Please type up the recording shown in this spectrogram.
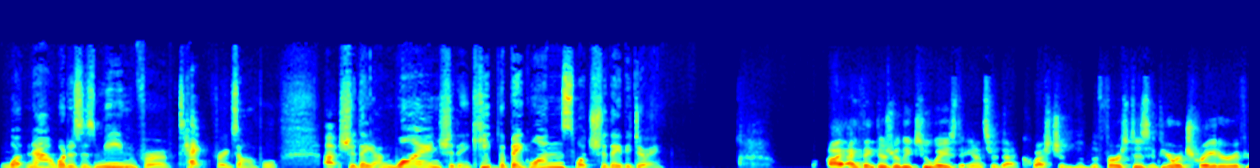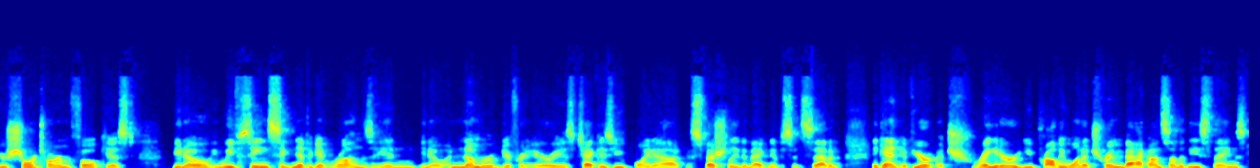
what now? What does this mean for tech, for example? Uh, should they unwind? Should they keep the big ones? What should they be doing? I, I, think there's really two ways to answer that question. The first is if you're a trader, if you're short-term focused, you know, we've seen significant runs in, you know, a number of different areas. Tech, as you point out, especially the Magnificent Seven. Again, if you're a trader, you probably want to trim back on some of these things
